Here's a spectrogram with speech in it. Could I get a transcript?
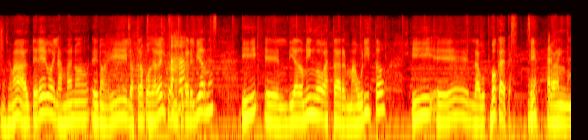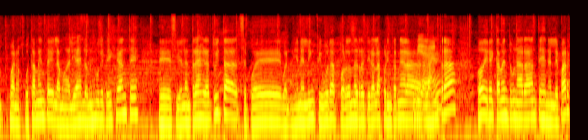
¿cómo se llama? Alter Ego y las manos, eh, no, y los trapos de Abel que van a tocar el viernes. Y el día domingo va a estar Maurito y eh, la boca de pez. ¿sí? bueno, justamente la modalidad es lo mismo que te dije antes. Eh, si bien la entrada es gratuita, se puede, bueno, ahí en el link figura por dónde retirarlas por internet a, las entradas o directamente una hora antes en el Le Parc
